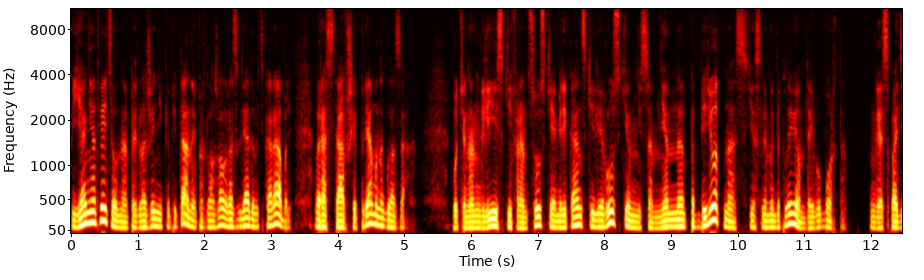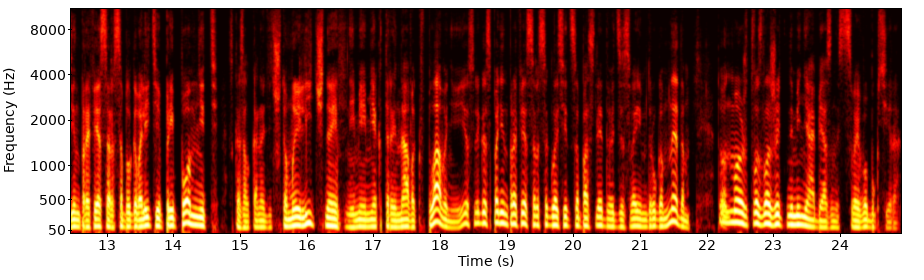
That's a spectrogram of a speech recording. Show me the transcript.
Я не ответил на предложение капитана и продолжал разглядывать корабль, выраставший прямо на глазах. Будь он английский, французский, американский или русский, он, несомненно, подберет нас, если мы доплывем до его борта. «Господин профессор, соблаговолите припомнить, — сказал канадец, — что мы лично имеем некоторый навык в плавании. Если господин профессор согласится последовать за своим другом Недом, то он может возложить на меня обязанность своего буксира».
